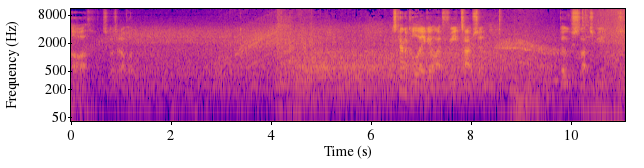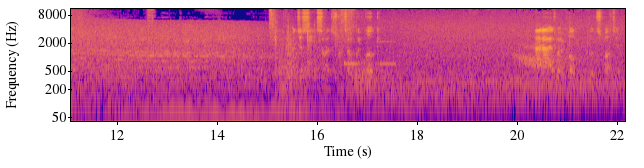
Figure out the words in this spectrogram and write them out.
Oh well, let's go to that one. It's kind of cool that you get like three types of boosts, like speed and stuff. I just seen so I just want to have a quick look. And that is what we call good spotting.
